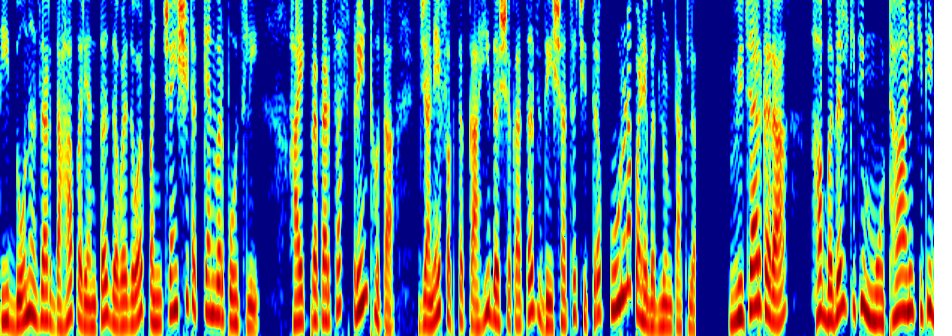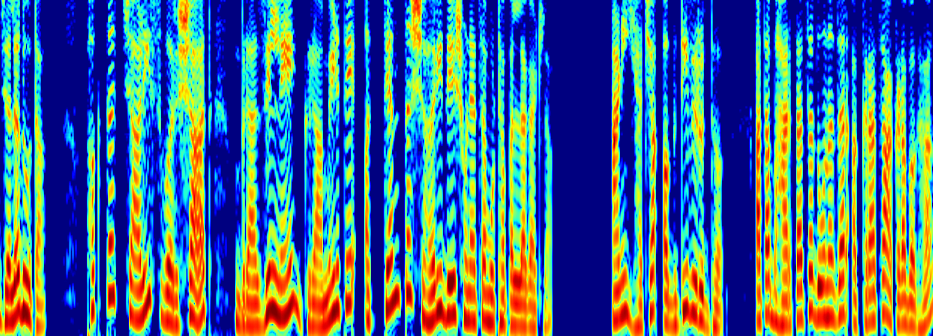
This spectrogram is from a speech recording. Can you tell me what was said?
ती दोन हजार दहापर्यंत जवळजवळ पंच्याऐंशी टक्क्यांवर पोहोचली. हा एक प्रकारचा स्प्रिंट होता ज्याने फक्त काही दशकातच देशाचं चित्र पूर्णपणे बदलून टाकलं. विचार करा हा बदल किती मोठा आणि किती जलद होता. फक्त चाळीस वर्षात ब्राझीलने ग्रामीण ते अत्यंत शहरी देश होण्याचा मोठा पल्ला गाठला. आणि ह्याच्या अगदी विरुद्ध. आता भारताचा दोन हजार अकराचा आकडा बघा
